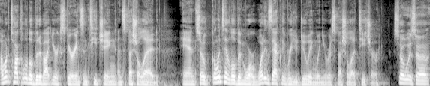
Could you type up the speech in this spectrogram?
I want to talk a little bit about your experience in teaching and special ed. And so go into a little bit more. What exactly were you doing when you were a special ed teacher? So it was a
